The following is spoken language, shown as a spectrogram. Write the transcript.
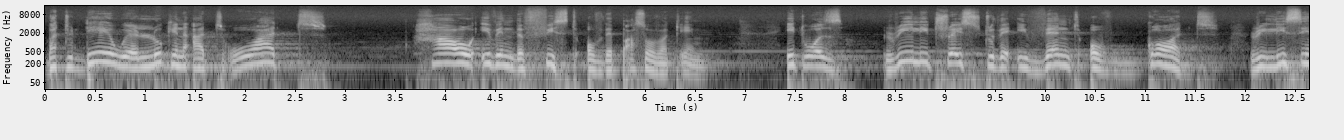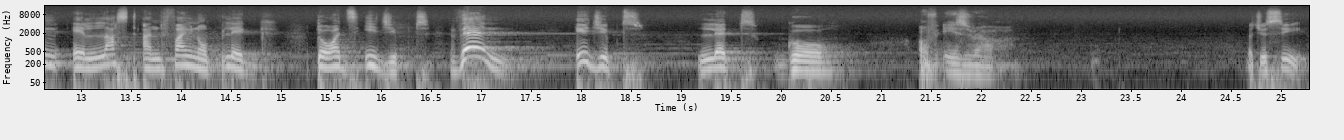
But today we're looking at what, how even the feast of the Passover came. It was really traced to the event of God releasing a last and final plague towards Egypt. Then Egypt let go of Israel. But you see,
